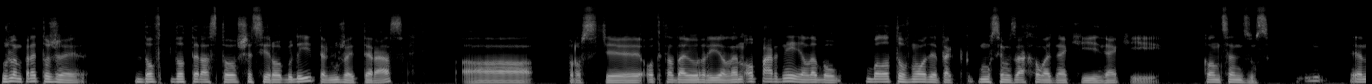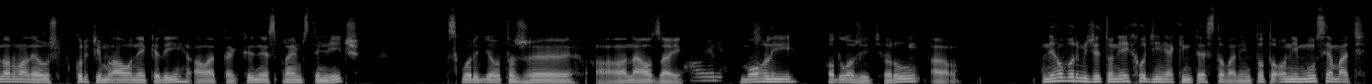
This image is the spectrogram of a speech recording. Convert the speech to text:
už len preto, že do, doteraz to všetci robili, tak už aj teraz a proste odkladajú hry len o pár dní, lebo bolo to v móde, tak musím zachovať nejaký, nejaký koncenzus. Ja normálne už krutím hlavou niekedy, ale tak nespravím s tým nič. Skôr ide o to, že naozaj mohli odložiť hru a nehovorím, že to nechodí nejakým testovaním. Toto oni musia mať...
